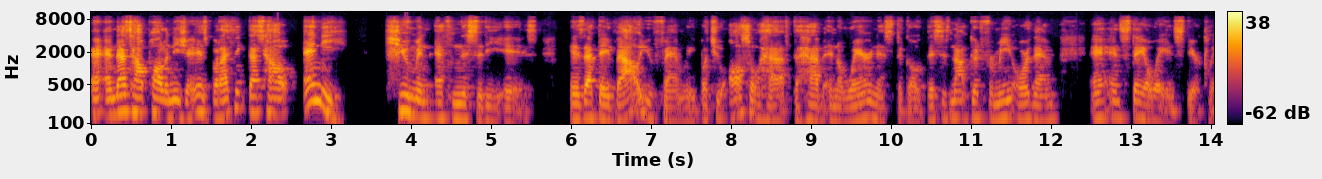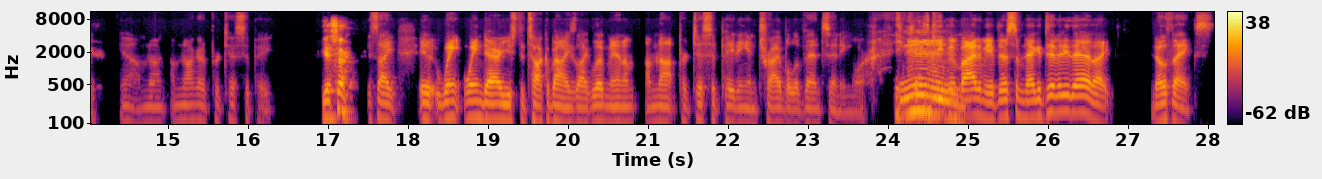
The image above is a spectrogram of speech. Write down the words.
And, and that's how Polynesia is. But I think that's how any human ethnicity is is that they value family, but you also have to have an awareness to go, this is not good for me or them, and, and stay away and steer clear. Yeah, I'm not. I'm not going to participate. Yes, sir. It's like it, Wayne Wayne Dyer used to talk about. He's like, "Look, man, I'm I'm not participating in tribal events anymore. you mm. guys keep inviting me. If there's some negativity there, like, no thanks.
